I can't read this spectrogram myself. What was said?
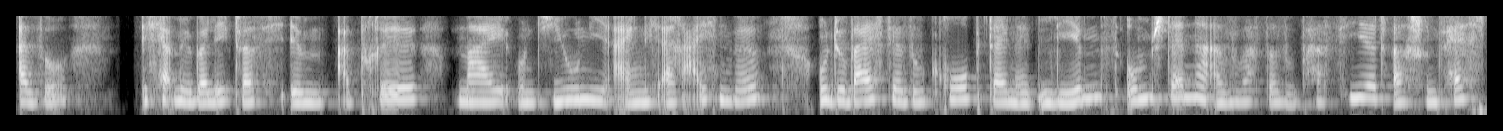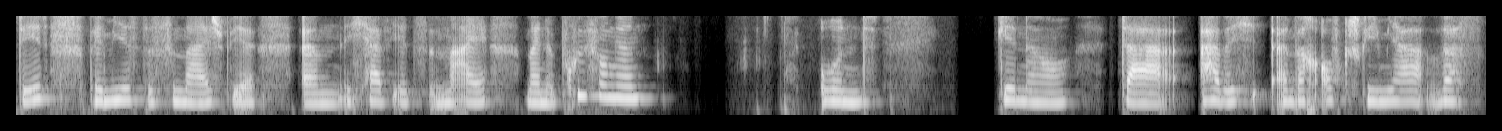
Also ich habe mir überlegt, was ich im April, Mai und Juni eigentlich erreichen will. Und du weißt ja so grob deine Lebensumstände, also was da so passiert, was schon feststeht. Bei mir ist das zum Beispiel, ähm, ich habe jetzt im Mai meine Prüfungen und genau, da habe ich einfach aufgeschrieben, ja, was,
